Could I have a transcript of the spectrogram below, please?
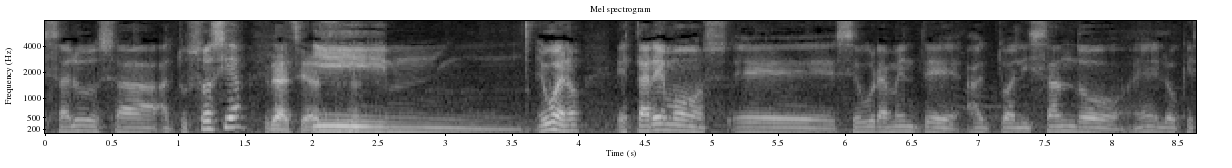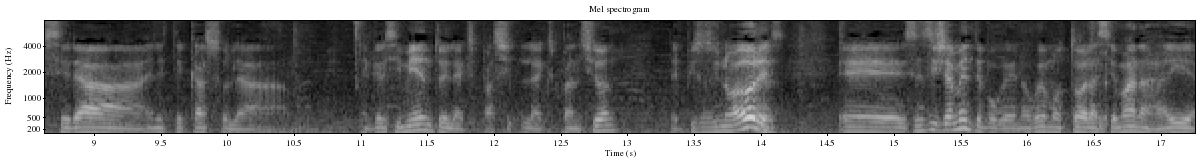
saludos a, tu socia. Gracias. Y, mm, y bueno, estaremos eh, seguramente actualizando eh, lo que será en este caso la, el crecimiento y la, la expansión de pisos innovadores. Eh, sencillamente porque nos vemos todas las semanas ahí en,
